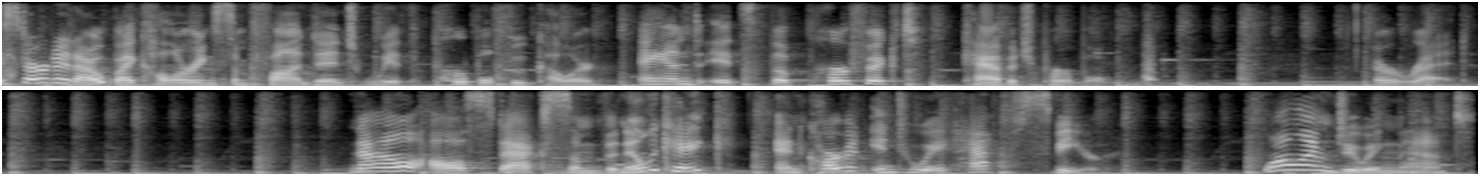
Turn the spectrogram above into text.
I started out by coloring some fondant with purple food color, and it's the perfect cabbage purple. Or red. Now I'll stack some vanilla cake and carve it into a half sphere. While I'm doing that,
